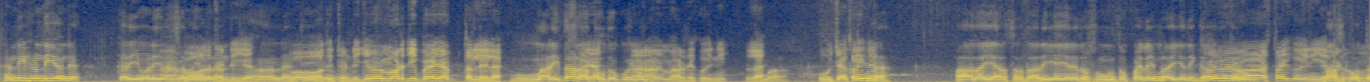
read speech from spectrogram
ਠੰਡੀ ਠੰਡੀ ਉਂਝ ਕਰੀ ਮਾੜੀ ਤਸੱਲੀ ਬਹੁਤ। ਠੰਡੀ ਆ ਹਾਂ ਲੈ ਬਹੁਤ ਹੀ ਠੰਡੀ ਜਿਵੇਂ ਮਰਜ਼ੀ ਬਹਿ ਜਾ ਥੱਲੇ ਲੈ। ਹੂੰ, ਮਾਰੀ ਧਾਰਾ ਦੋ ਦੋ ਕੋਈ ਧਾਰਾਂ ਵੀ ਮਾਰਦੇ ਕੋਈ ਨਹੀਂ ਲੈ। ਉਹ ਚੱਕ ਲਈ ਨਾ। ਆਹ ਤਾਂ ਯਾਰ ਸਰਦਾਰੀ ਆ ਯਾਰ ਇਹ ਤਾਂ ਸੂਣ ਤੋਂ ਪਹਿਲਾਂ ਹੀ ਮਰਾਈ ਜਾਂਦੀ ਗਾਂ ਵੀ ਜਿਵੇਂ ਕਰੂ ਵਾਸਤਾ ਹੀ ਕੋਈ ਨਹੀਂ ਯਾਰ ਬਸ ਪੁੱਤ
